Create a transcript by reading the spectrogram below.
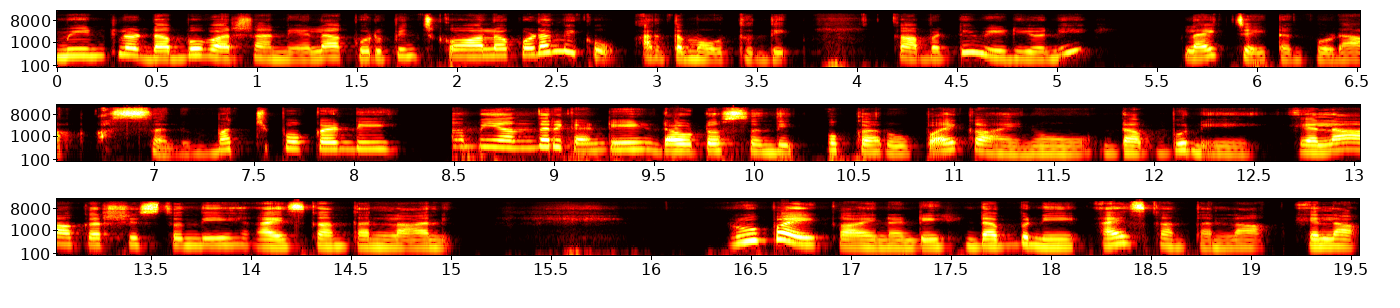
మీ ఇంట్లో డబ్బు వర్షాన్ని ఎలా కురిపించుకోవాలో కూడా మీకు అర్థమవుతుంది. కాబట్టి వీడియోని లైక్ చేయటం కూడా అస్సలు మర్చిపోకండి. మీ అందరికంటే డౌట్ వస్తుంది ఒక్క రూపాయి కాయను డబ్బుని ఎలా ఆకర్షిస్తుంది? అయస్కాంతంలా అని. రూపాయి కాయనండి డబ్బుని అయస్కాంతంలా ఎలా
